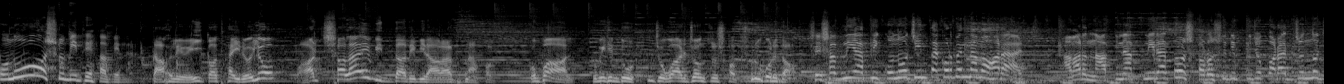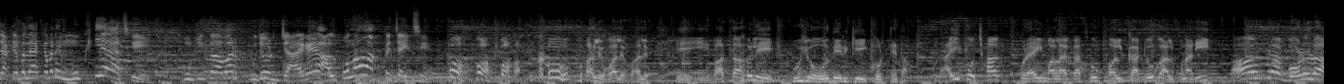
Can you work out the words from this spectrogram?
কোনো অসুবিধে হবে না। তাহলে এই কথাই রইল পাঠশালায় বিদ্যাদেবীর আরাধনা হবে। গোপাল তুমি কিন্তু জোগাড় যন্ত্র সব শুরু করে দাও। সেসব নিয়ে আপনি কোনো চিন্তা করবেন না মহারাজ। আমার নাতি নাতনিরা তো সরস্বতী পুজো করার জন্য যাকে বলে একেবারে মুখিয়ে আছে। কুটি তো আবার পুজোর জায়গায় আলপনাও আঁকতে চাইছে। বাহ বাহ বাহ খুব ভালো ভালো ভালো। এবার তাহলে পুজো ওদেরকেই করতে দাও। ওরাই পোছাক ওরাই মালা কাটুক ফল কাটুক আলপনা দিক। আমরা বড়রা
